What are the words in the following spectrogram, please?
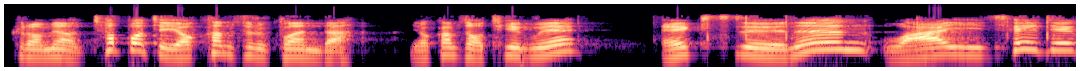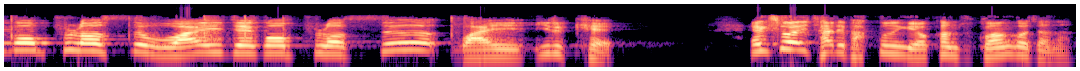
그러면 첫 번째 역함수를 구한다. 역함수 어떻게 구해? x는 y 세제곱 플러스 y제곱 플러스 y 이렇게 x, y 자리 바꾸는 게 역함수 구한 거잖아.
